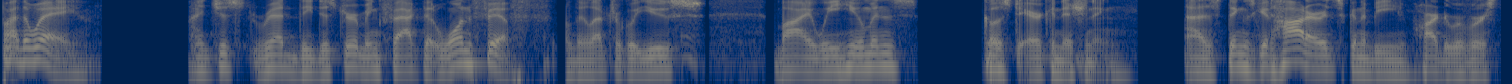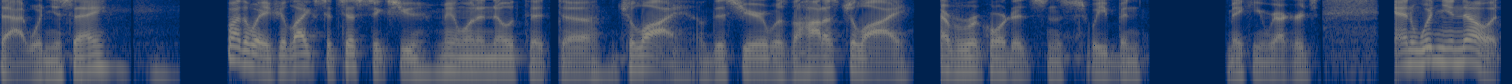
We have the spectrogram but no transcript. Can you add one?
By the way, I just read the disturbing fact that one fifth of the electrical use by we humans goes to air conditioning. As things get hotter, it's going to be hard to reverse that, wouldn't you say? By the way, if you like statistics, you may want to note that uh, July of this year was the hottest July ever recorded since we've been making records. And wouldn't you know it,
